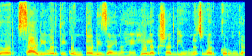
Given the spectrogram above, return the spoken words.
तर साडीवरती कोणतं डिझाईन आहे हे लक्षात घेऊनच वर्क करून घ्या.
